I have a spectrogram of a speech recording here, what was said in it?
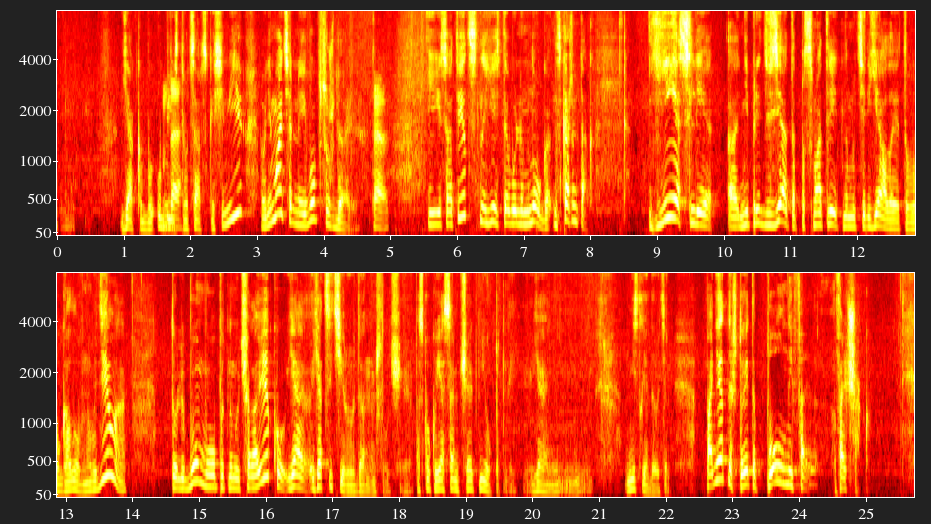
якобы убийству да. царской семьи, внимательно его обсуждали. Так. И, соответственно, есть довольно много, ну, скажем так, если э, непредвзято посмотреть на материалы этого уголовного дела, то любому опытному человеку, я, я цитирую в данном случае, поскольку я сам человек неопытный, я не следователь, понятно, что это полный фальшак.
